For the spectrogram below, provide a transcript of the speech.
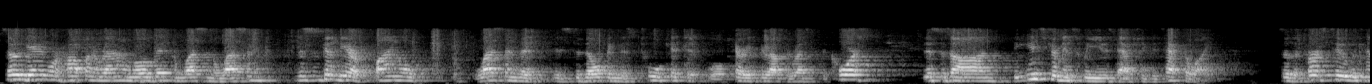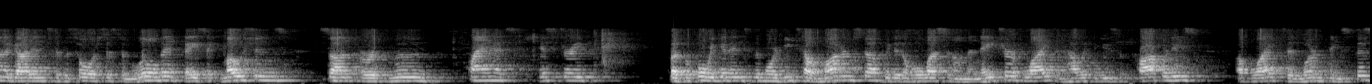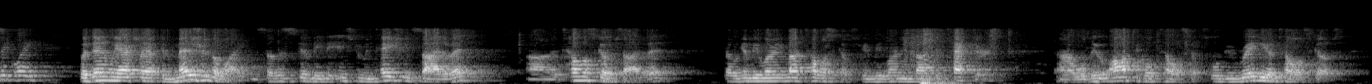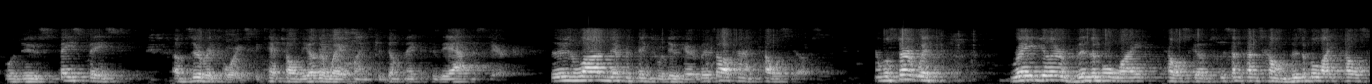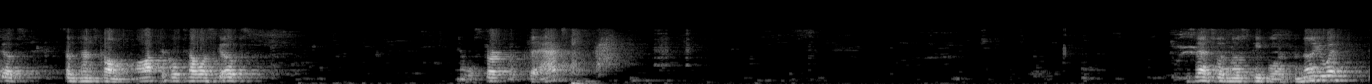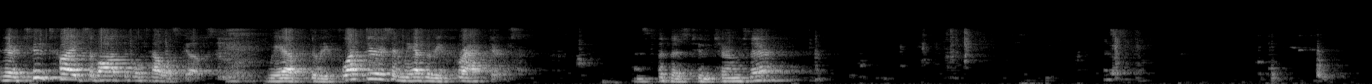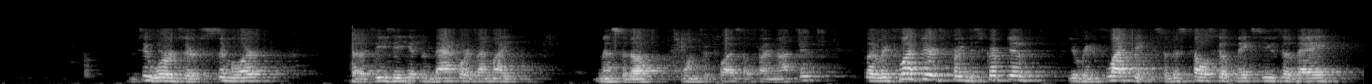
So again, we're hopping around a little bit from lesson to lesson. This is going to be our final lesson that is developing this toolkit that will carry throughout the rest of the course. This is on the instruments we use to actually detect the light. So the first two, we kind of got into the solar system a little bit, basic motions, sun, earth, moon, planets, history. But before we get into the more detailed modern stuff, we did a whole lesson on the nature of light and how we can use the properties of light to learn things physically. But then we actually have to measure the light. And so this is going to be the instrumentation side of it, uh, the telescope side of it. So we're going to be learning about telescopes. We're going to be learning about detectors. Uh, we'll do optical telescopes. We'll do radio telescopes. We'll do space-based observatories to catch all the other wavelengths that don't make it through the atmosphere. So there's a lot of different things we'll do here, but it's all kind of telescopes. And we'll start with regular visible light telescopes. We sometimes call them visible light telescopes, sometimes call them optical telescopes. And we'll start with that. Because That's what most people are familiar with. And there are two types of optical telescopes. We have the reflectors and we have the refractors. Let's put those two terms there. The two words are similar, so it's easy to get them backwards. I might mess it up once or twice. I'll try not to. But a reflector is pretty descriptive. You're reflecting. So this telescope makes use of a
